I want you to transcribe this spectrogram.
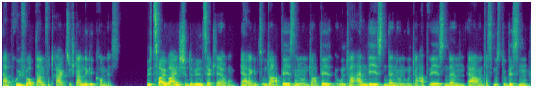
Ja, prüfe, ob da ein Vertrag zustande gekommen ist. Durch zwei übereinstimmende Willenserklärungen. Ja, dann gibt es unter Abwesenden, unter, Abwe unter Anwesenden und unter Abwesenden. Ja, und das musst du wissen.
